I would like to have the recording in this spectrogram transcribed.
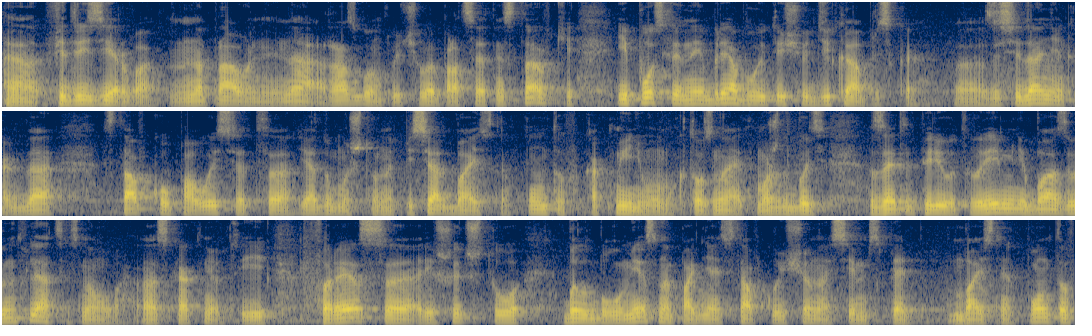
Федрезерва, направленный на разгон ключевой процентной ставки. И после ноября будет еще декабрьское э, заседание, когда ставку повысят, э, я думаю, что на 50 базисных пунктов как минимум. Кто знает, может быть, за этот период времени базовая инфляция снова скакнет. И ФРС решит, что было бы уместно поднять ставку еще на 75 базисных пунктов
